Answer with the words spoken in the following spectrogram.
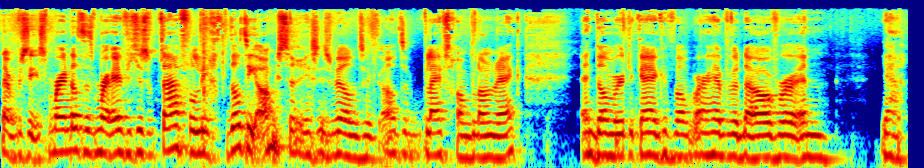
nou, precies. Maar dat het maar eventjes op tafel ligt, dat die angst er is, is wel natuurlijk altijd, blijft gewoon belangrijk. En dan weer te kijken van waar hebben we het nou over en ja,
